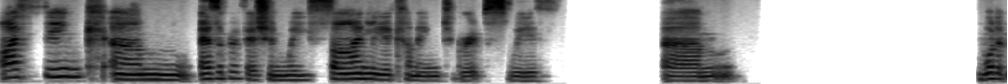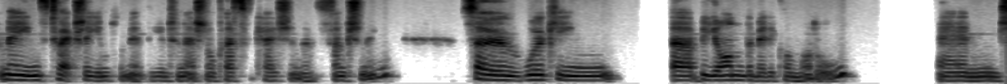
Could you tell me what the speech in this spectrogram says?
I think um, as a profession, we finally are coming to grips with um, what it means to actually implement the international classification of functioning. So, working uh, beyond the medical model and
